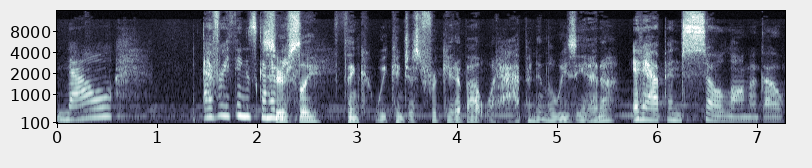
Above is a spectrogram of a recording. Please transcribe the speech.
Now, everything's gonna Seriously? think we can just forget about what happened in Louisiana? It happened so long ago.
